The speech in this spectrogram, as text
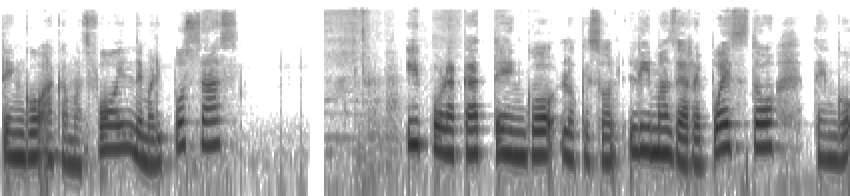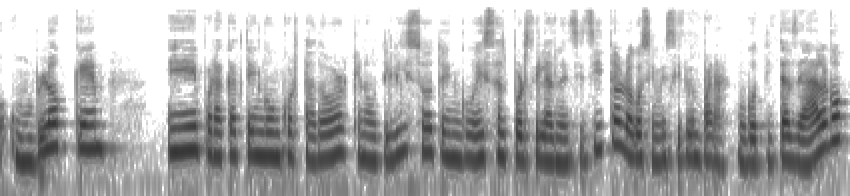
Tengo acá más foil de mariposas. Y por acá tengo lo que son limas de repuesto. Tengo un bloque eh, por acá tengo un cortador que no utilizo, tengo estas por si las necesito, luego si me sirven para gotitas de algo.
